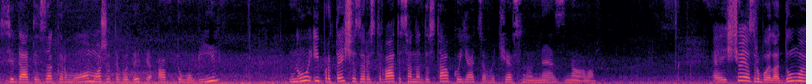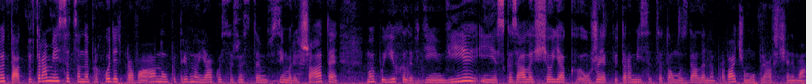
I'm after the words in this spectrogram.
сідати за кермо, можете водити автомобіль. Ну і про те, що зареєструватися на доставку, я цього чесно не знала. Е, Що я зробила? Думаю, так, півтора місяця не приходять права. Ну потрібно якось вже з тим всім рішати. Ми поїхали в DMV і сказали, що як уже як півтора місяця тому здали на права, чому прав ще нема.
